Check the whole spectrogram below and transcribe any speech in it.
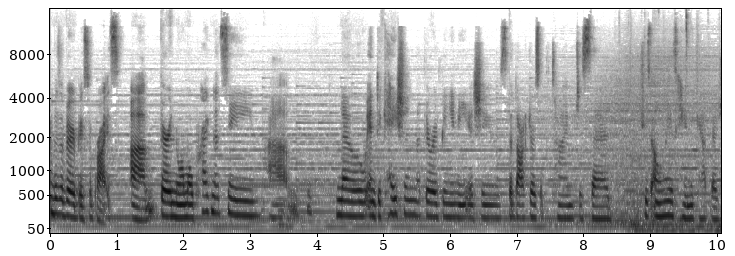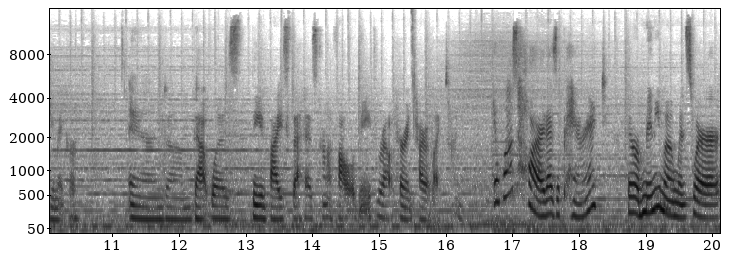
It was a very big surprise. Um, very normal pregnancy, um, no indication that there would be any issues. The doctors at the time just said, she's only as handicapped as you make her. And um, that was the advice that has kind of followed me throughout her entire lifetime. It was hard as a parent. There were many moments where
